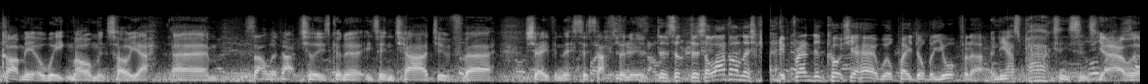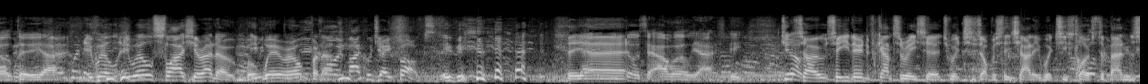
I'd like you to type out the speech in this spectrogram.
caught me at a weak moment. So yeah, um, Salad actually is gonna is in charge of uh, shaving this this afternoon. There's a, there's a lad on this. If Brendan cuts your hair, we'll pay double. You up for that? And he has Parkinson's. Yeah, I will do. Yeah, It will. It will slice your head open, but we're up for Calling that. Michael J. Fox. The, yeah, uh, he does it. I will. Yeah. He- do you know? so, so you're doing it for cancer research, which is obviously charity, which is close to Ben's.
